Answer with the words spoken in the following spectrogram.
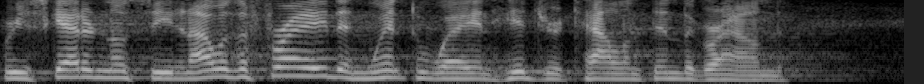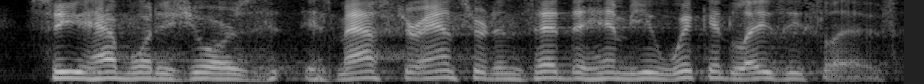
where you scattered no seed, and I was afraid and went away and hid your talent in the ground. So you have what is yours. His master answered and said to him, You wicked, lazy slave.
